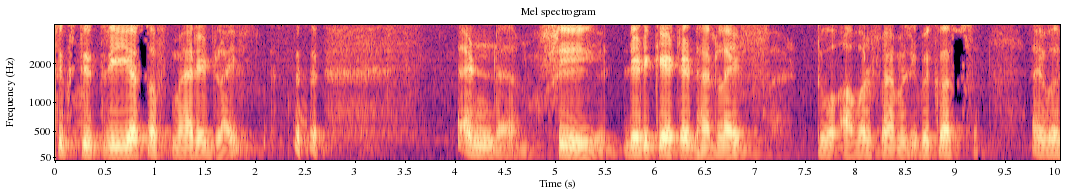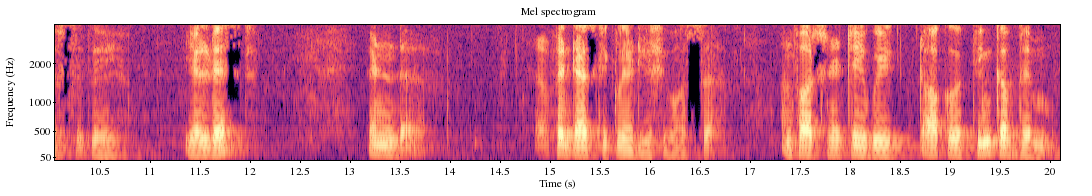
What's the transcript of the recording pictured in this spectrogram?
సిక్స్టీ త్రీ ఇయర్స్ ఆఫ్ మ్యారీడ్ లైఫ్ అండ్ షీ డెడికేటెడ్ హర్ లైఫ్ టు అవర్ ఫ్యామిలీ బికాస్ ఐ వాజ్ ది ఎల్డెస్ట్ అండ్ fantastic lady she was. Unfortunately, we talk, think of them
